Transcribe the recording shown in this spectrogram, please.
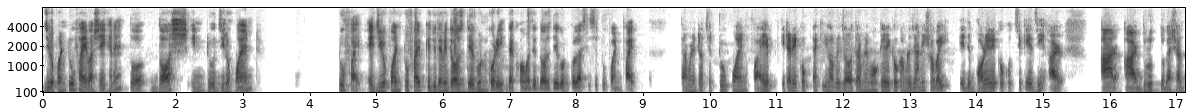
zero point two five আসে এখানে, তো দশ into zero point two five এই জিরো পয়েন্ট টু ফাইভকে যদি আমি দশ দিয়ে গুণ করি, দেখো আমাদের দশ দিয়ে গুণ করলে আসতেছে টু পয়েন্ট ফাইভ তার মানে এটা হচ্ছে টু পয়েন্ট ফাইভ এটার এককটা কি হবে? জড়তার ভ্রামকের একক আমরা জানি সবাই। এই যে ভরের একক হচ্ছে কেজি আর আর আর দূরত্ব, ব্যাসার্ধ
